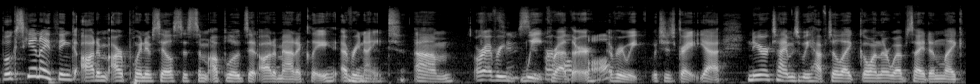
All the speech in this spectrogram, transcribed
Bookscan, I think autom- our point of sale system uploads it automatically every night, um, or every Seems week rather, helpful. every week, which is great. Yeah, New York Times, we have to like go on their website and like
